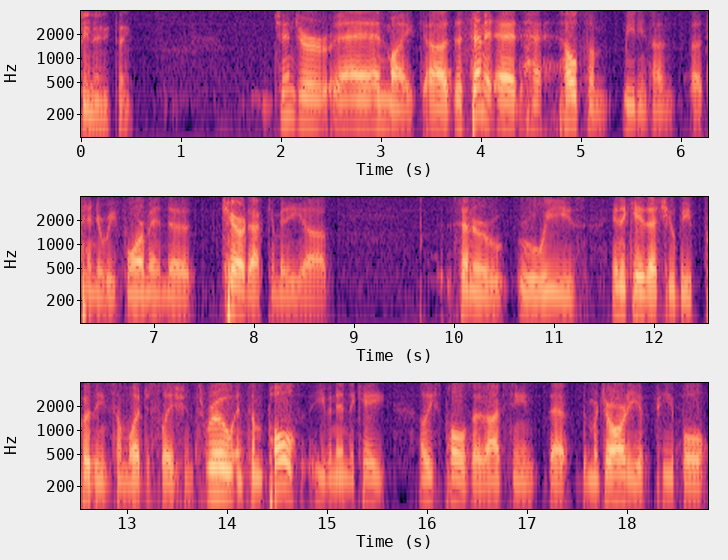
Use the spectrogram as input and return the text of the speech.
seen anything. Ginger and Mike, uh, the Senate Ed ha- held some meetings on uh, tenure reform, and the chair of that committee, uh, Senator Ruiz, indicated that she'll be putting some legislation through, and some polls even indicate, at least polls that I've seen, that the majority of people,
